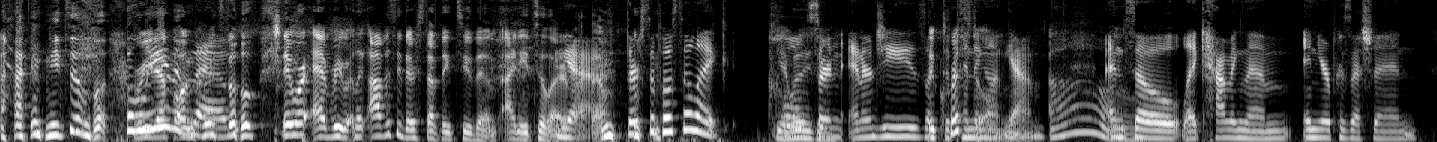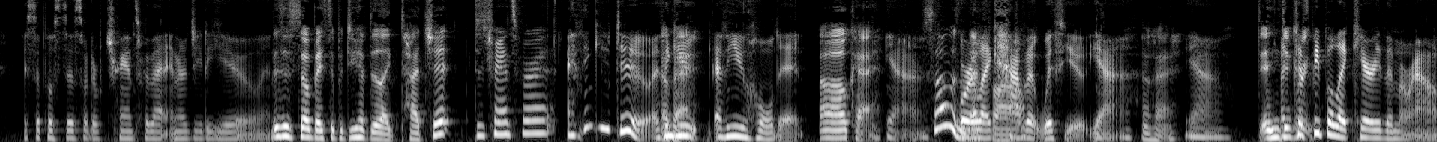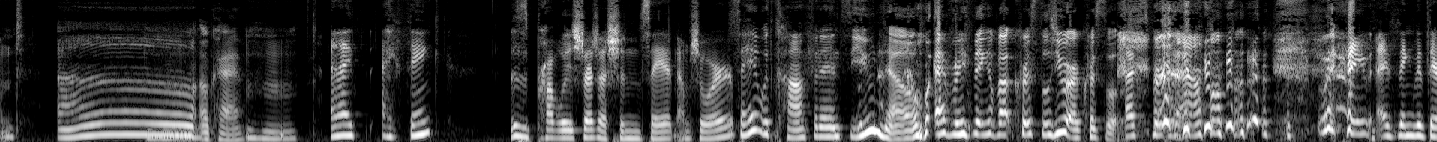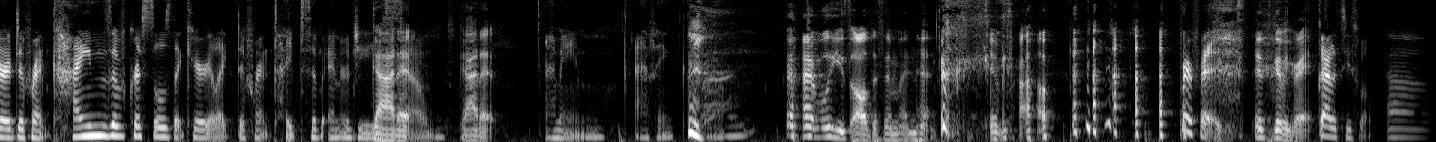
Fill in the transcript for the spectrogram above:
I need to look, read Believe up on them. crystals. They were everywhere. Like obviously there's something to them. I need to learn about them. they're supposed to like Yeah, hold they do? certain energies, like depending crystal. on yeah. Oh. And so, like having them in your possession is supposed to sort of transfer that energy to you. And This is so basic, but do you have to like touch it to transfer it? I think you do. I think Okay. you. I think you hold it. Oh, okay. Yeah. So that or like far have it with you. Yeah. Okay. Yeah. And Because different. people like carry them around, oh, mm-hmm. okay. Mm-hmm. and I I think this is probably a stretch. I shouldn't say it. I'm sure. Say it with confidence. You know everything about crystals. You are a crystal expert now. I, I think that there are different kinds of crystals that carry like different types of energy. Got it. So, Got it. I mean, I think I will use all this in my next improv. perfect. It's gonna be great. Got it, too swell. Uh,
